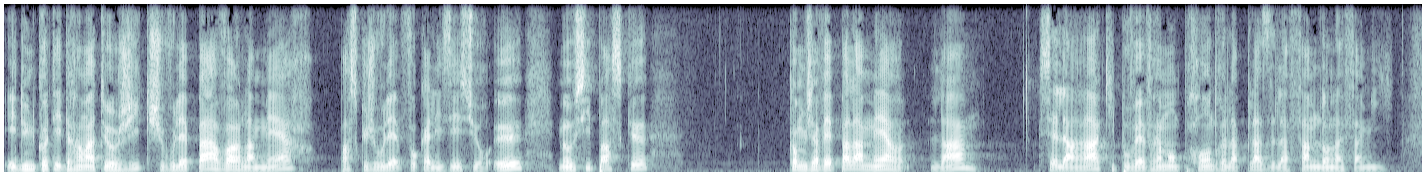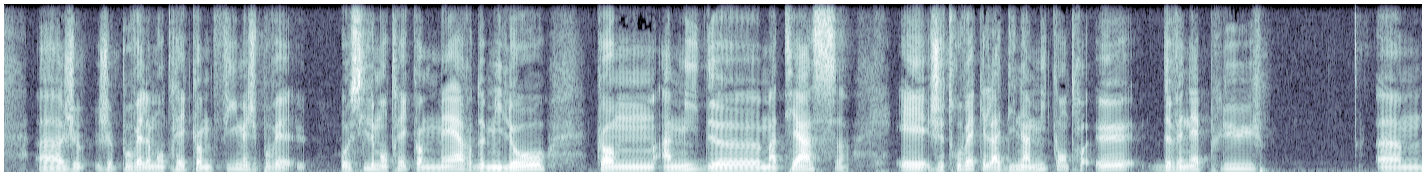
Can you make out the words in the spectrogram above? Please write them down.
et d'une côté dramaturgique, je voulais pas avoir la mère parce que je voulais focaliser sur eux, mais aussi parce que comme j'avais pas la mère là, c'est Lara qui pouvait vraiment prendre la place de la femme dans la famille. Euh, je, je, pouvais le montrer comme fille, mais je pouvais aussi le montrer comme mère de Milo, comme ami de Mathias et je trouvais que la dynamique entre eux devenait plus, euh,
